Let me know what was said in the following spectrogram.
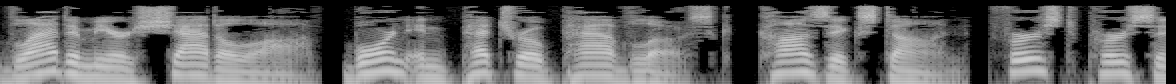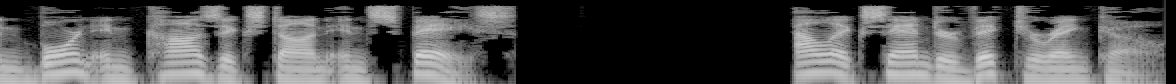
Vladimir Shatilov, born in Petropavlovsk, Kazakhstan, first person born in Kazakhstan in space Alexander Viktorenko,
